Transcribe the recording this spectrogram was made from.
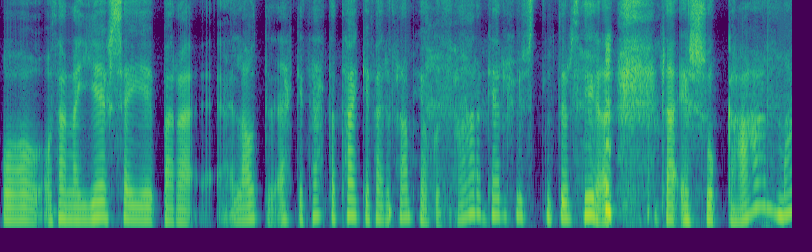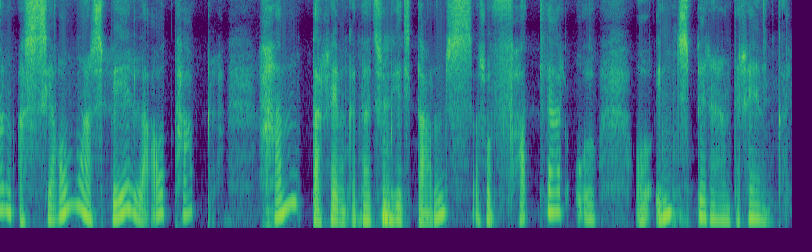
Og, og þannig að ég segi bara, látið ekki þetta tækifæri framhjóku, fara að gera hlustundur því að það er svo gaman að sjá hann spila á tabla. Handarhefingar, þetta er svo mikil dans, svo fallar og, og inspirerandi hefingar.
